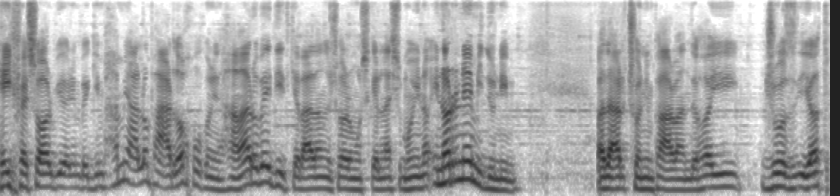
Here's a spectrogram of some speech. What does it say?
هی فشار بیاریم بگیم همین الان پرداخت بکنید همه رو بدید که بعدا دچار مشکل نشیم. ما اینا اینا رو نمی‌دونیم. و در چنین پرونده هایی جزئیات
